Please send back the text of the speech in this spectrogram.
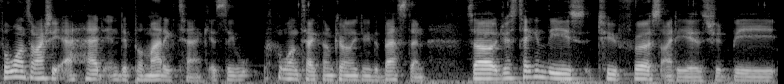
for once I'm actually ahead in diplomatic tech. It's the one tech that I'm currently doing the best in. So just taking these two first ideas should be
